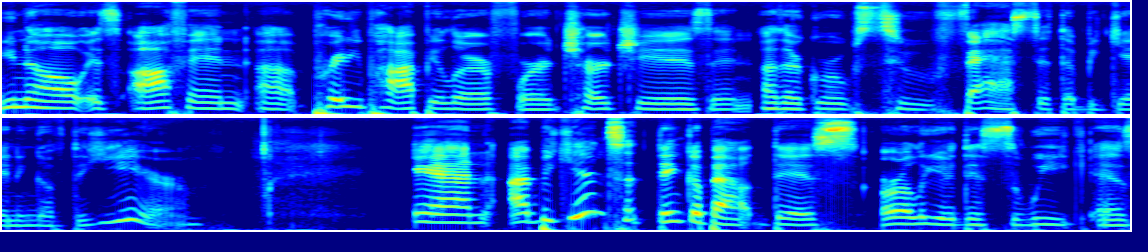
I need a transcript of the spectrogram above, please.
You know, it's often uh, pretty popular for churches and other groups to fast at the beginning of the year. And I began to think about this earlier this week as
